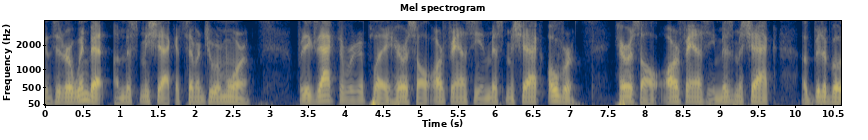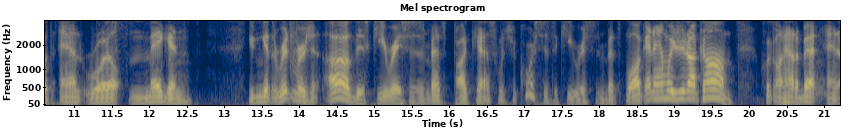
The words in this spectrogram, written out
Consider a win bet on Miss Meshach at 7 2 or more. For the exacta, we're going to play Harrisall, Our Fantasy, and Miss Meshach over Harrisall, Our Fantasy, Miss Meshach, a bit of both, and Royal Megan. You can get the written version of this Key Races and Bets podcast, which of course is the Key Races and Bets blog at amwager.com. Click on How to Bet and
